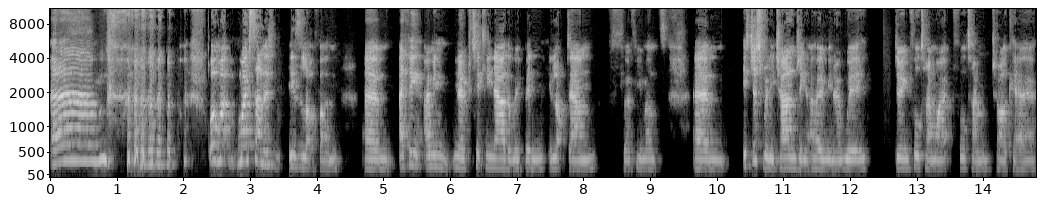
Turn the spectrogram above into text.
Um. well, my my son is is a lot of fun. Um, I think. I mean, you know, particularly now that we've been in lockdown for a few months, um, it's just really challenging at home. You know, we're doing full time work, full time childcare.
